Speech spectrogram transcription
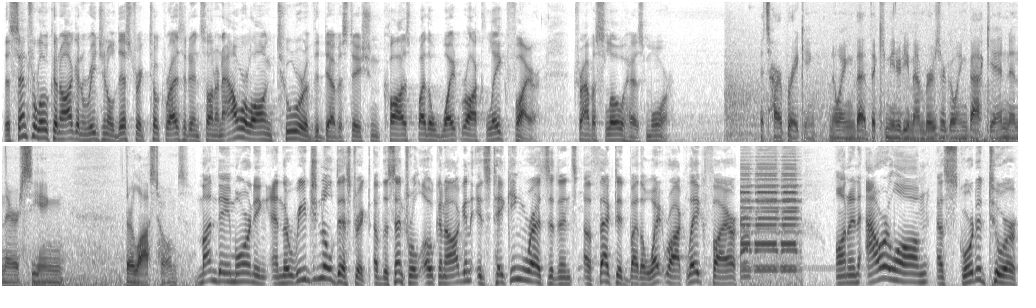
The Central Okanagan Regional District took residents on an hour long tour of the devastation caused by the White Rock Lake fire. Travis Lowe has more. It's heartbreaking knowing that the community members are going back in and they're seeing their lost homes. Monday morning, and the regional district of the central Okanagan is taking residents affected by the White Rock Lake fire on an hour long escorted tour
